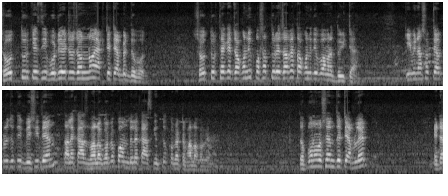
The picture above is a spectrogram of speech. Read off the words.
সত্তর কেজি বডি ওয়েটের জন্য একটি ট্যাবলেট দেবো। সত্তর থেকে যখনই পঁচাত্তরে যাবে, তখনই দিব আমরা দুইটা। কৃমিনাশক ট্যাবলেট যদি বেশি দেন, তাহলে কাজ ভালো করবে, কম দিলে কাজ কিন্তু খুব একটা ভালো হবে না। তো পনেরোশো এম ট্যাবলেট, এটা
